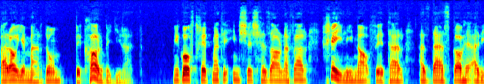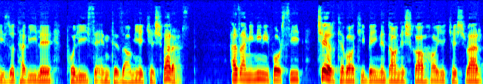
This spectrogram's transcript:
برای مردم به کار بگیرد. می گفت خدمت این شش هزار نفر خیلی نافعتر از دستگاه عریض و طویل پلیس انتظامی کشور است. از امینی می‌پرسید چه ارتباطی بین های کشور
